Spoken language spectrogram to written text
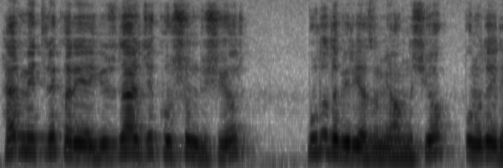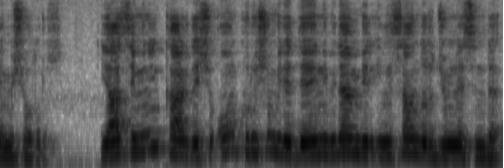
her metrekareye yüzlerce kurşun düşüyor. Burada da bir yazım yanlışı yok. Bunu da elemiş oluruz. Yasemin'in kardeşi 10 kuruşun bile değerini bilen bir insandır cümlesinde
